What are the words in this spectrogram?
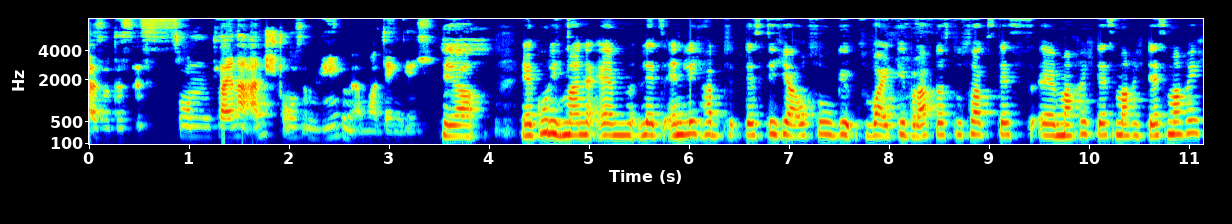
Also das ist so ein kleiner Anstoß im Leben immer, denke ich. Ja, ja gut, ich meine, ähm, letztendlich hat das dich ja auch so, ge so weit gebracht, dass du sagst, das äh, mache ich, das mache ich, das mache ich.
